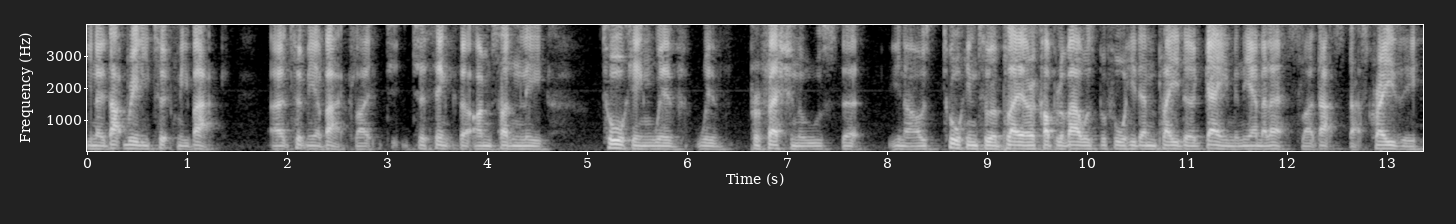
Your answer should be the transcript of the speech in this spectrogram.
you know that really took me back, uh, took me aback, like to, to think that I'm suddenly talking with with professionals that you know I was talking to a player a couple of hours before he then played a game in the MLS. Like that's that's crazy,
